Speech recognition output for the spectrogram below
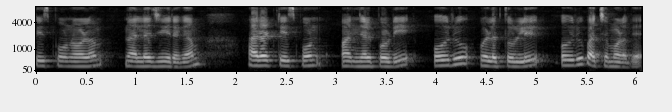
ടീസ്പൂണോളം നല്ല ജീരകം അര ടീസ്പൂൺ മഞ്ഞൾപ്പൊടി ഒരു വെളുത്തുള്ളി ഒരു പച്ചമുളക്.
